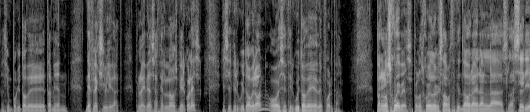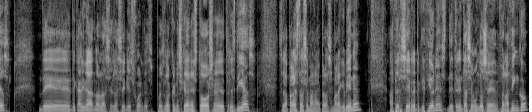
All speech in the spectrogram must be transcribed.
Así un poquito de también de flexibilidad. Pero la idea es hacer los miércoles ese circuito verón o ese circuito de, fuerza. Para los jueves, para los jueves lo que estábamos haciendo ahora eran las, las series de, calidad, ¿no? Las, las, series fuertes. Pues lo que nos quedan estos eh, tres días será para esta semana y para la semana que viene hacer seis repeticiones de 30 segundos en zona 5,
